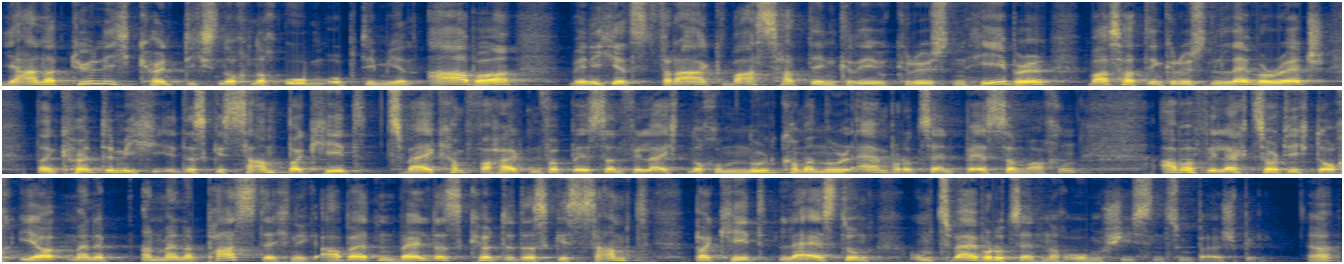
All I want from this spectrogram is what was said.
Ja, natürlich könnte ich es noch nach oben optimieren, aber wenn ich jetzt frage, was hat den größten Hebel, was hat den größten Leverage, dann könnte mich das Gesamtpaket Zweikampfverhalten verbessern, vielleicht noch um 0,01% besser machen. Aber vielleicht sollte ich doch eher meine, an meiner Passtechnik arbeiten, weil das könnte das Gesamtpaket Leistung um 2% nach oben schießen zum Beispiel. Ja,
